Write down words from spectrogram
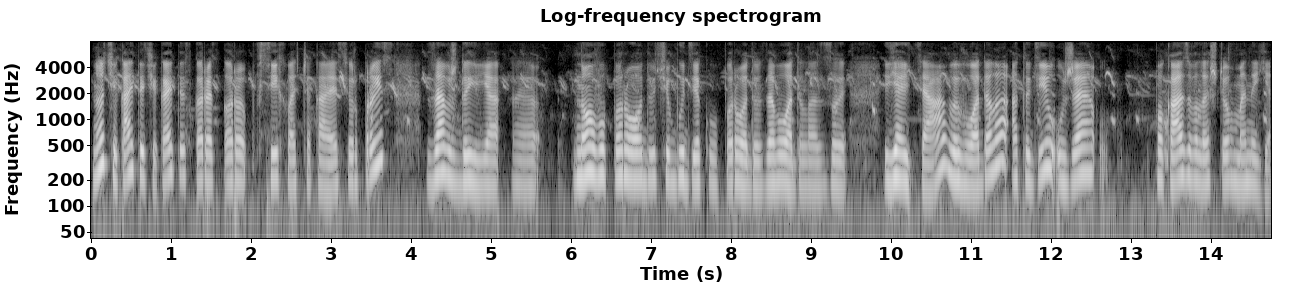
Ну, чекайте, чекайте, скоро, скоро всіх вас чекає сюрприз. Завжди я е, нову породу чи будь-яку породу заводила з яйця, виводила, а тоді вже показувала, що в мене є.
